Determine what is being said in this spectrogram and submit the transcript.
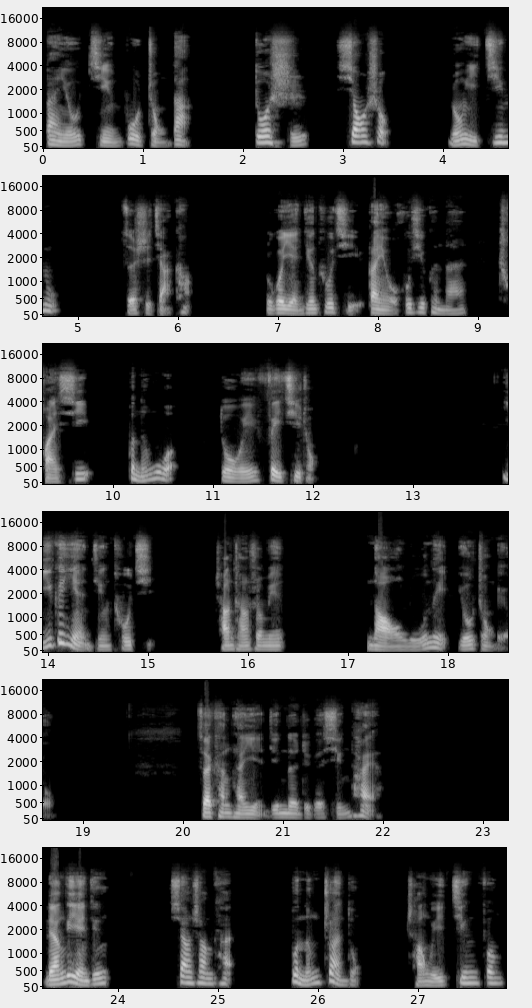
伴有颈部肿大、多食、消瘦、容易激怒，则是甲亢；如果眼睛凸起，伴有呼吸困难、喘息不能卧，多为肺气肿。一个眼睛凸起，常常说明脑颅内有肿瘤。再看看眼睛的这个形态啊，两个眼睛向上看，不能转动，常为惊风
